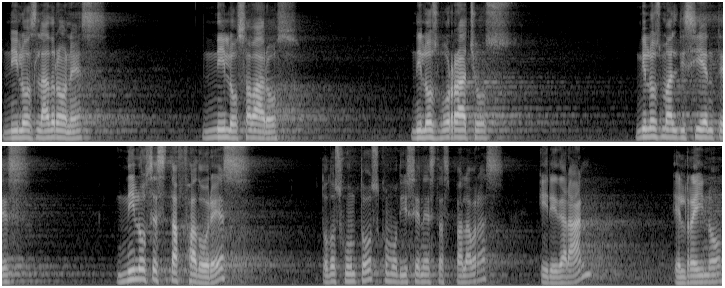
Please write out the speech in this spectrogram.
ni los ladrones, ni los avaros, ni los borrachos, ni los maldicientes, ni los estafadores, todos juntos, como dicen estas palabras, heredarán el reino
